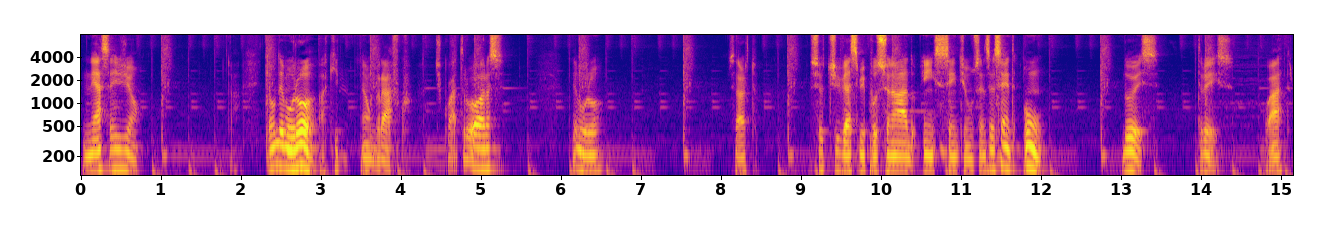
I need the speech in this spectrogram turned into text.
nessa região. Tá? Então demorou, aqui é um gráfico de 4 horas, demorou, certo? Se eu tivesse me posicionado em 101, 160, 1, 2, 3, 4,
